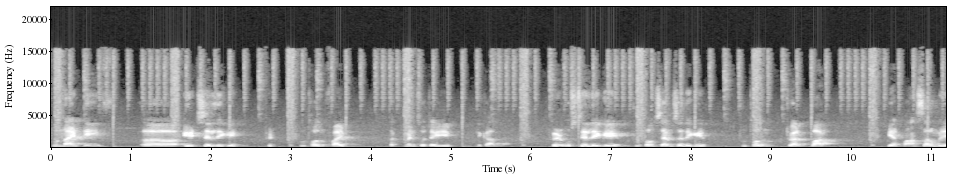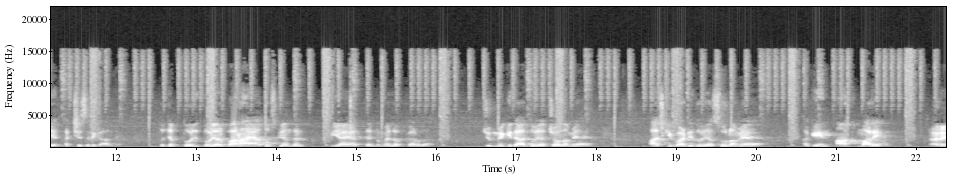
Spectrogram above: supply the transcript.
तो 98 से लेके फिर 2005 तक मैंने सोचा ये निकालना है। फिर उससे लेके 2007 से लेके 2012 12 यार पाँच साल मुझे अच्छे से निकालने हैं। तो जब दो 2012 आया तो उसके अंदर ये आया तेनू मैं लव कर रहा जुम्मे की रात 2014 में आया। आज की पार्टी 2016 में आया। अगेन आँख मारे। अरे।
